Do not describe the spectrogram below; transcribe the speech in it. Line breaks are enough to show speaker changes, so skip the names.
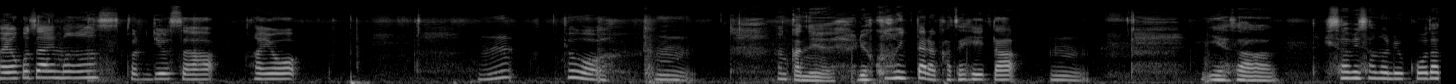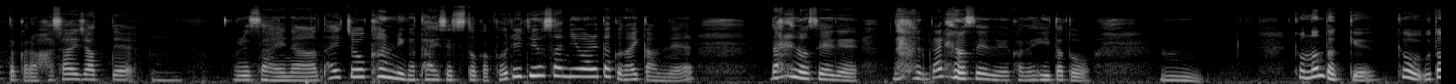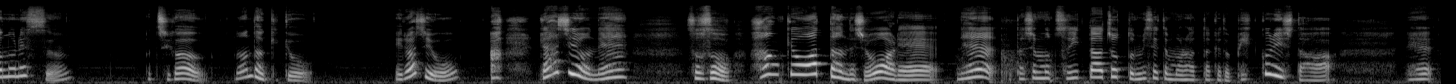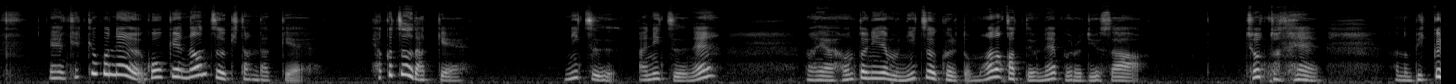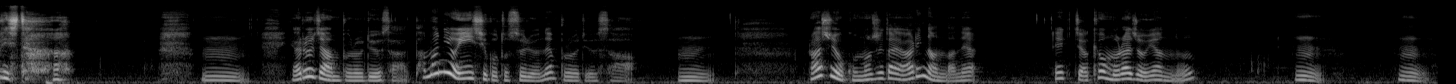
おはようございます。プロデューサーおはよう。ん？今日うん。なんかね旅行行ったら風邪ひいた。うん。いやさ久々の旅行だったからはしゃいじゃって、うん、うるさいな。体調管理が大切とかプロデューサーに言われたくないかんね。誰のせいで 誰のせいで風邪ひいたと。うん。今日なんだっけ？今日歌のレッスン？違う。なんだっけ今日。え、ラジオ？あ、ラジオね。そうそう。反響あったんでしょ？あれ。ね。私もツイッターちょっと見せてもらったけど、びっくりした。ね。え、結局ね、合計何通来たんだっけ ?100 通だっけ ?2 通。あ、2通ね。まあいや、本当にでも2通来ると思わなかったよね、プロデューサー。ちょっとね、あの、びっくりしたうん。やるじゃん、プロデューサー。たまにはいい仕事するよね、プロデューサー。うん。ラジオこの時代ありなんだね。えきちゃん、今日もラジオやんの？うん。うん。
